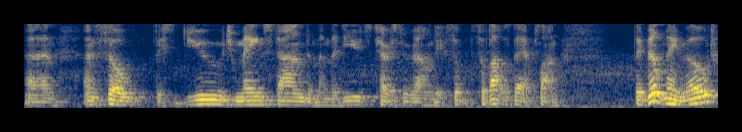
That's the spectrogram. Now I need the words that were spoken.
Um, and so this huge main stand and then the huge terrace around it. So, so that was their plan. They built Maine Road.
